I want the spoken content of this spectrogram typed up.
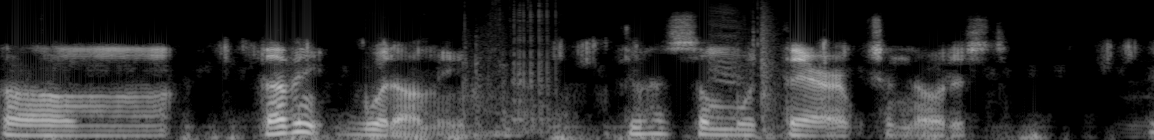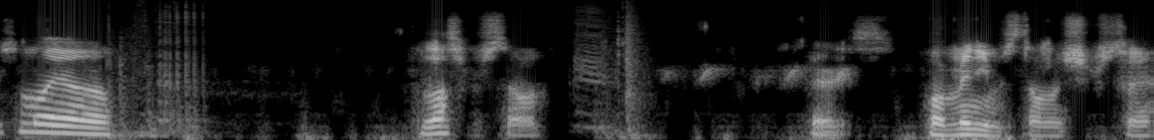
Um, do I have any wood on me? I do have some wood there, which I noticed. Where's my, uh, Philosopher's Stone? There it is. Or Minium Stone, I should say.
